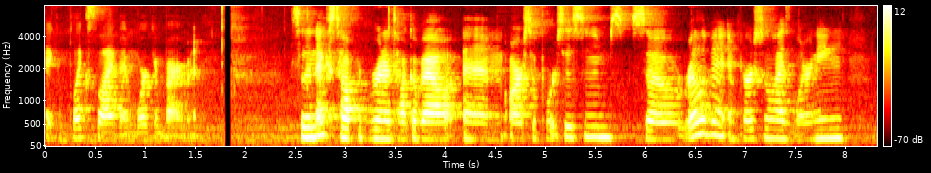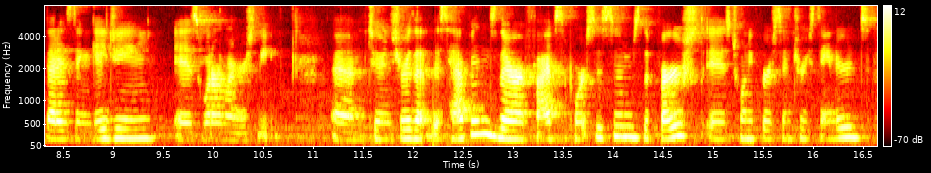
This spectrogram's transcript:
a complex life and work environment. So, the next topic we're going to talk about um, are support systems. So, relevant and personalized learning that is engaging is what our learners need. Um, to ensure that this happens, there are five support systems. The first is 21st century standards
